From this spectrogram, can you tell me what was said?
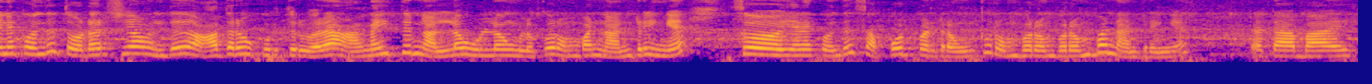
எனக்கு வந்து தொடர்ச்சியாக வந்து ஆதரவு கொடுத்துருவர அனைத்து நல்ல உள்ளவங்களுக்கும் ரொம்ப நன்றிங்க. ஸோ எனக்கு வந்து சப்போர்ட் பண்ணுறவங்களுக்கு ரொம்ப ரொம்ப ரொம்ப நன்றிங்க. டாட்டா பாய்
